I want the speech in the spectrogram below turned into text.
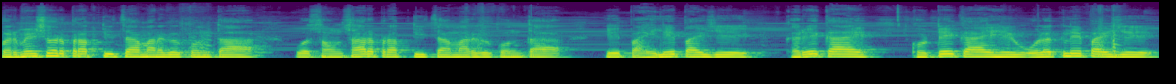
परमेश्वर प्राप्तीचा मार्ग कोणता व संसार प्राप्तीचा मार्ग कोणता हे पाहिले पाहिजे. खरे काय खोटे काय हे ओळखले पाहिजे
